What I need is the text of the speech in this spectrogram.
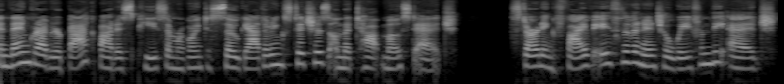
And then grab your back bodice piece and we're going to sew gathering stitches on the topmost edge, starting 5 eighths of an inch away from the edge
